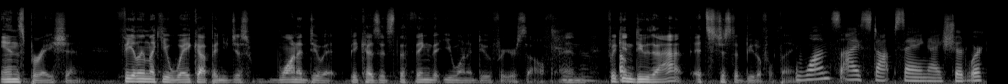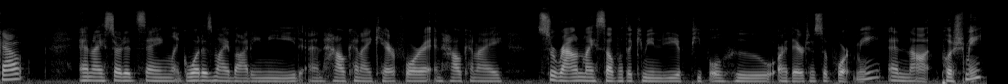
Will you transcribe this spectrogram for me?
inspiration. Feeling like you wake up and you just want to do it because it's the thing that you want to do for yourself. And mm-hmm. if we can do that it's just a beautiful thing. Once I stopped saying I should work out and I started saying like what does my body need and how can I care for it? And how can I surround myself with a community of people who are there to support me and not push me?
